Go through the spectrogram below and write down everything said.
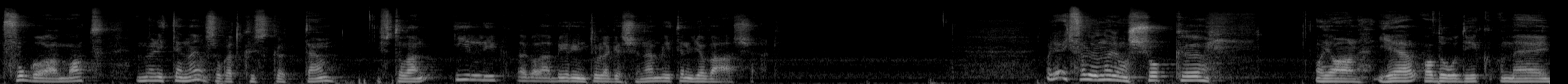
fogalmat, mert én nagyon sokat küzdöttem, és talán illik legalább érintőlegesen említeni, hogy a válság. Ugye egyfelől nagyon sok olyan jel adódik, amely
